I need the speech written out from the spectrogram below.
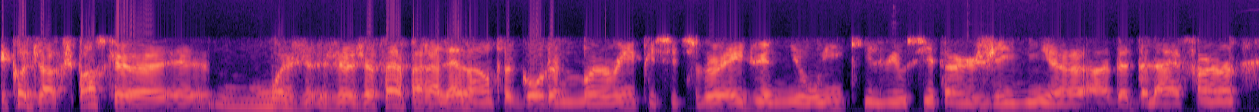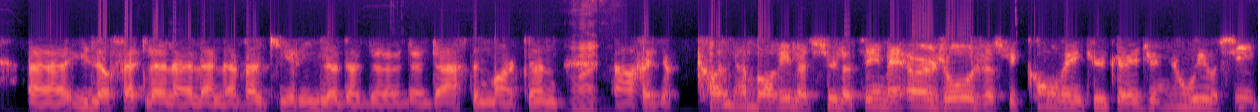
Écoute, Jacques, je pense que euh, moi, je, je, je fais un parallèle entre Gordon Murray puis, si tu veux, Adrian Newey, qui lui aussi est un génie euh, de, de la F1. Euh, il a fait la, la, la, la Valkyrie là, de, de, Aston Martin. Ouais. En fait, il a collaboré là-dessus, là, tu sais, mais un jour, je suis convaincu que Adrian Newey aussi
